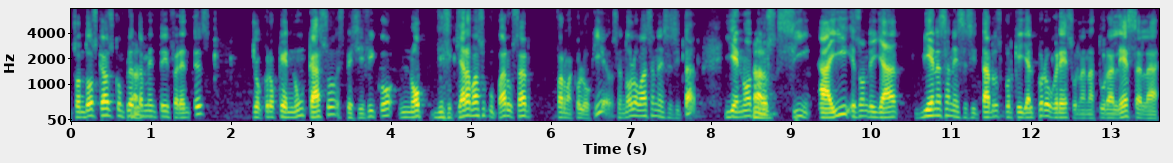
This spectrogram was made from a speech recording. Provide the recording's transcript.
Son dos casos completamente diferentes. Yo creo que en un caso específico no, ni siquiera vas a ocupar usar farmacología, o sea, no lo vas a necesitar. Y en otros Claro. sí, ahí es donde ya vienes a necesitarlos porque ya el progreso, la naturaleza, la,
